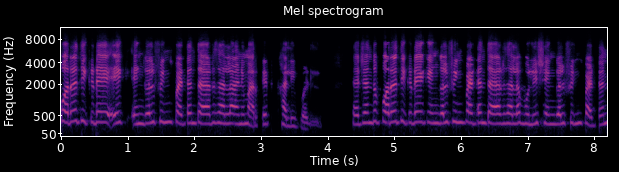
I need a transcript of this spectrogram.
परत इकडे एक एंगलफिंग पॅटर्न तयार झाला आणि मार्केट खाली पडले. त्याच्यानंतर परत इकडे एक एंगलफिंग पॅटर्न तयार झाला बुलिश एंगलफिंग पॅटर्न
